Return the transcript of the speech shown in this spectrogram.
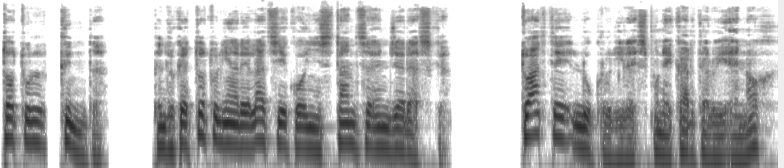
totul cântă, pentru că totul e în relație cu o instanță îngerească. Toate lucrurile, spune cartea lui Enoch,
